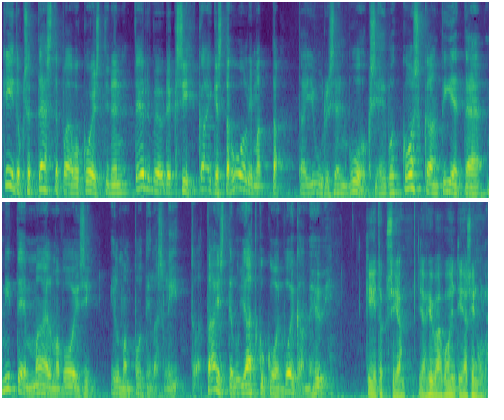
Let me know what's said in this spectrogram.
Kiitokset tästä Paavo Koistinen terveydeksi kaikesta huolimatta tai juuri sen vuoksi. Ei voi koskaan tietää, miten maailma voisi ilman potilasliittoa. Taistelu jatkukoon, voikaamme hyvin. Kiitoksia ja hyvää vointia sinulle.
